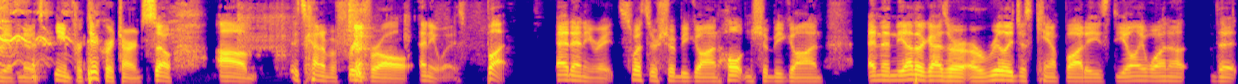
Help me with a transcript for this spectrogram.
we have no scheme for kick returns. So um, it's kind of a free for all, anyways. But at any rate, Switzer should be gone. Holton should be gone, and then the other guys are, are really just camp bodies. The only one uh, that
